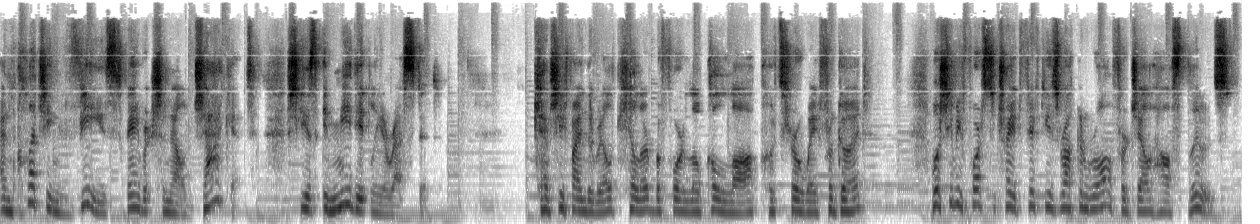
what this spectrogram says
and clutching V's favorite Chanel jacket, she is immediately arrested. Can she find the real killer before local law puts her away for good? Will she be forced to trade 50s rock and roll for jailhouse blues?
